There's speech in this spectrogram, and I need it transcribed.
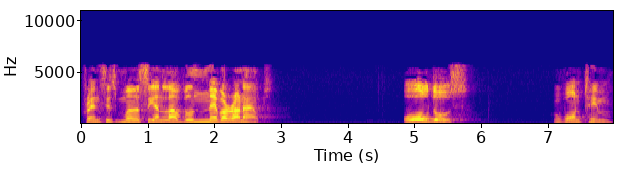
Friends, His mercy and love will never run out. All those who want Him,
